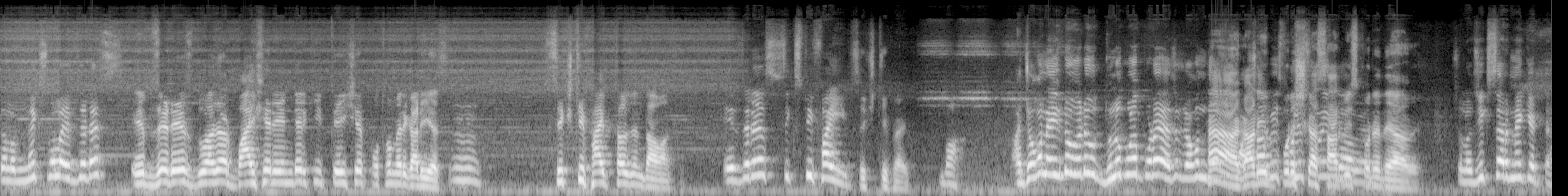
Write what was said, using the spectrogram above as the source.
চলো নেক্সট বলো এফজেডএস এফজেড এস দু হাজার বাইশের এন্ডের কি তেইশের প্রথমের গাড়ি আছে। সিক্সটি ফাইভ থাউজেন্ড দাম আছে। FZS sixty five sixty five বাহ। আর যখন এইটু একটু ধুলো পুরো পড়ে আছে যখন হ্যাঁ গাড়ি পরিষ্কার সার্ভিস করে দেওয়া হবে। চলো জিক্সার নেকেটটা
